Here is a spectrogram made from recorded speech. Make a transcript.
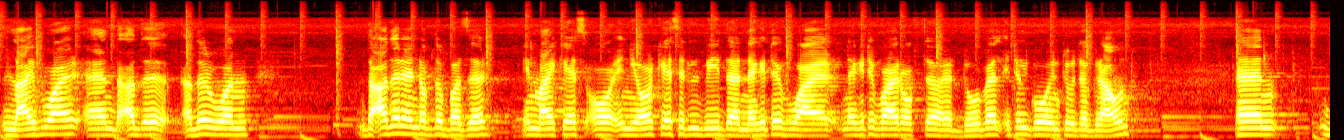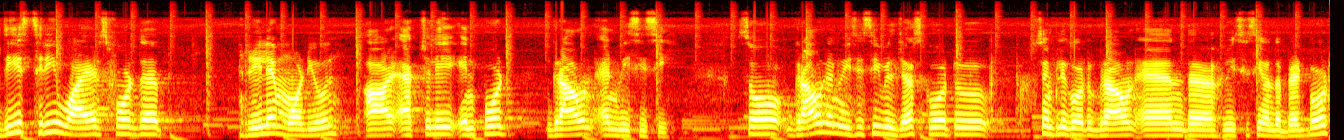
live wire and the other other one the other end of the buzzer. In my case or in your case it will be the negative wire negative wire of the doorbell. It will go into the ground. And these three wires for the relay module are actually input ground and VCC so ground and VCC will just go to simply go to ground and the VCC on the breadboard.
